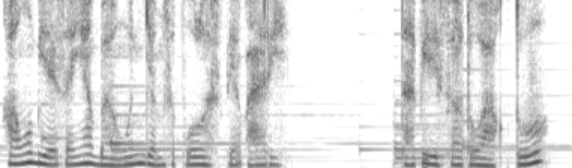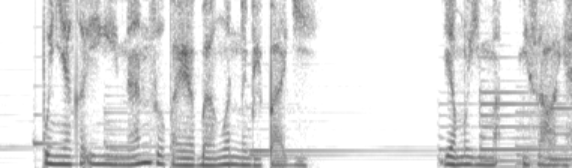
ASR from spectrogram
kamu biasanya bangun jam 10 setiap hari. Tapi di suatu waktu, punya keinginan supaya bangun lebih pagi. Jam 5 misalnya.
